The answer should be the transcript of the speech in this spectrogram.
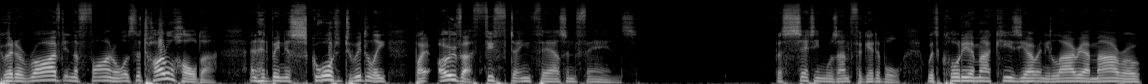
who had arrived in the final as the title holder and had been escorted to Italy by over 15,000 fans. The setting was unforgettable, with Claudia Marchisio and Ilaria Mauro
